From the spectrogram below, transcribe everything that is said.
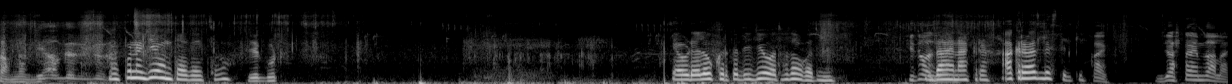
ताम लागली अगं, अगं, अगं. मग पुन्हा जेवण काय जायचं हो? एक घोट. एवढ्या लवकर कधी जेवत होता का तुम्ही? किती दहा वाजले ना अकरा. अकरा वाजले असतील की. काय? जास्त टाइम झालाय.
